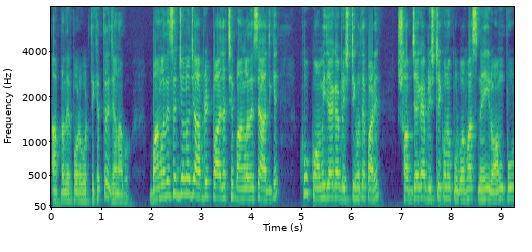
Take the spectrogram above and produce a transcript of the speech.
আপনাদের পরবর্তী ক্ষেত্রে জানাব। বাংলাদেশের জন্য যে আপডেট পাওয়া যাচ্ছে, বাংলাদেশে আজকে খুব কমই জায়গায় বৃষ্টি হতে পারে। সব জায়গায় বৃষ্টির কোনো পূর্বাভাস নেই। রংপুর,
